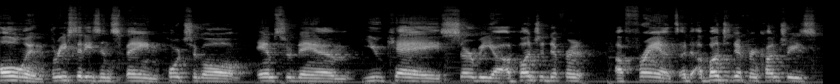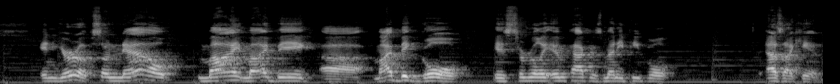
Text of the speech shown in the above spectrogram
Poland, three cities in Spain, Portugal, Amsterdam, UK, Serbia, a bunch of different, uh, France, a, a bunch of different countries in Europe. So now my my big uh, my big goal is to really impact as many people as I can.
